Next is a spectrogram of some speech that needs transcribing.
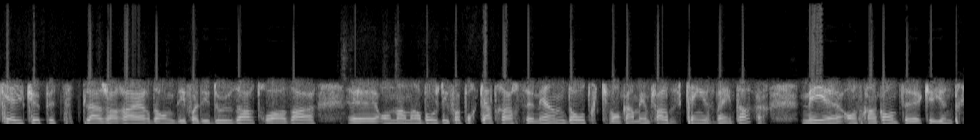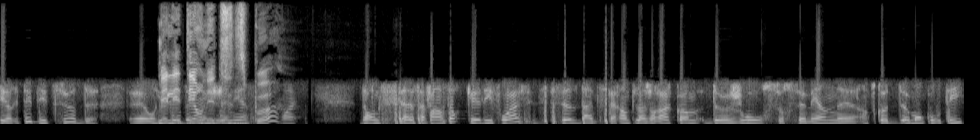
quelques petites plages horaires, donc des fois des deux heures, trois heures. Euh, on en embauche des fois pour quatre heures semaine, d'autres qui vont quand même faire du 15-20 heures. Mais euh, on se rend compte qu'il y a une priorité d'études. mais l'été, on n'étudie pas? Donc, ça, fait en sorte que des fois, c'est difficile dans différentes plages horaires, comme deux jours sur semaine. Euh, en tout cas, de mon côté,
